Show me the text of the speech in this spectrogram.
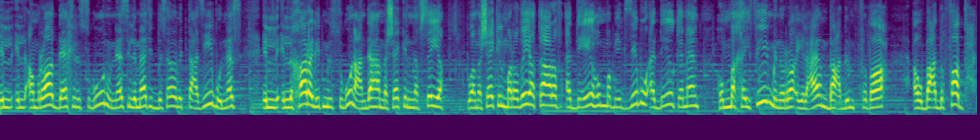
ال الأمراض داخل السجون والناس اللي ماتت بسبب التعذيب والناس اللي, خرجت من السجون عندها مشاكل نفسية ومشاكل مرضية. تعرف قد إيه هم بيكذبوا قد إيه كمان هم خايفين من الرأي العام بعد انفضاح أو بعد فضح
